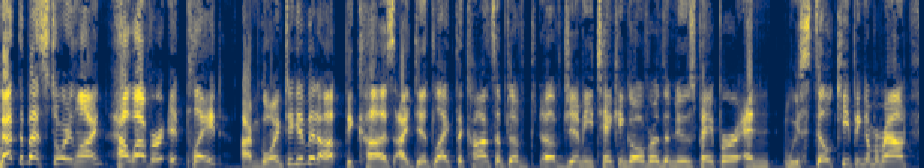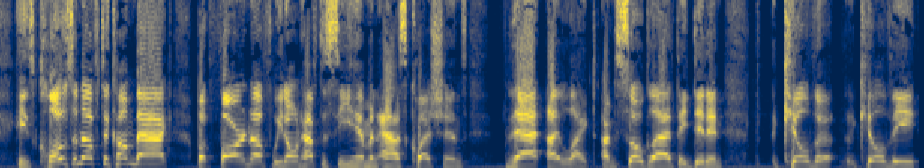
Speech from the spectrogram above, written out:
Not the best storyline. However, it played. I'm going to give it up because I did like the concept of, of Jimmy taking over the newspaper and we're still keeping him around. He's close enough to come back, but far enough we don't have to see him and ask questions. That I liked. I'm so glad they didn't kill the kill the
